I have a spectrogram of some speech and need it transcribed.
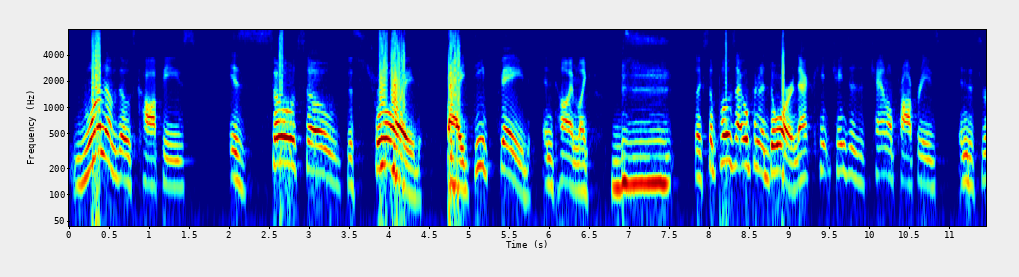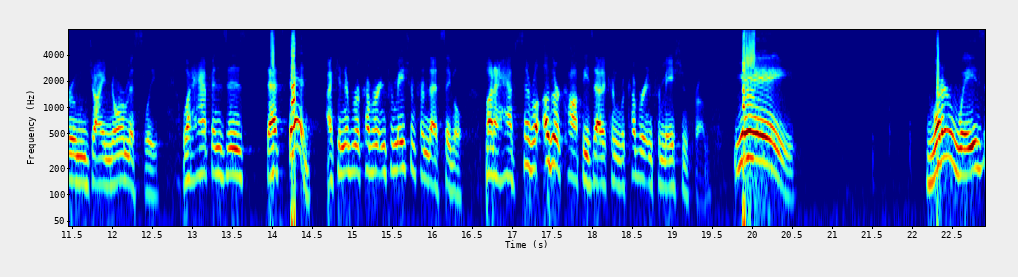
one of those copies is so so destroyed by deep fade in time, like bzzz. Like suppose I open a door and that changes the channel properties in this room ginormously. What happens is That's dead. I can never recover information from that signal. But I have several other copies that I can recover information from. Yay! What are ways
